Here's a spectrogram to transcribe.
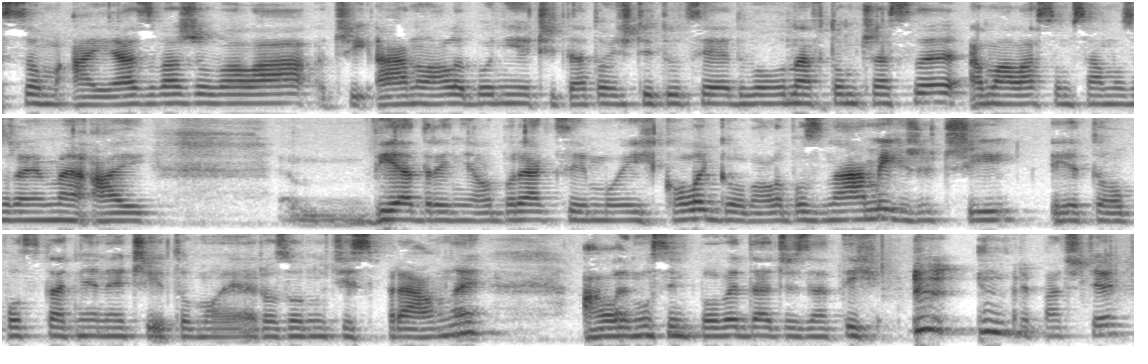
som aj ja zvažovala, či áno alebo nie, či táto inštitúcia je dôvodná v tom čase a mala som samozrejme aj vyjadrenia alebo reakcie mojich kolegov alebo známych, že či je to opodstatnené, či je to moje rozhodnutie správne. Ale musím povedať, že za tých, prepačte,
